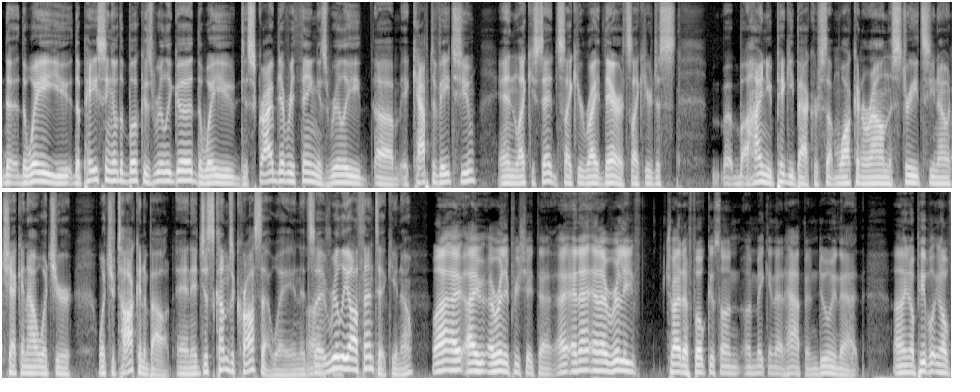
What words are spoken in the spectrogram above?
the the way you the pacing of the book is really good. The way you described everything is really um, it captivates you, and like you said, it's like you're right there. It's like you're just behind you piggyback or something walking around the streets you know checking out what you're what you're talking about and it just comes across that way and it's uh, really authentic you know Well, I, I, I really appreciate that, I, and I and I really try to focus on on making that happen, doing that. Uh, you know, people, you know,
